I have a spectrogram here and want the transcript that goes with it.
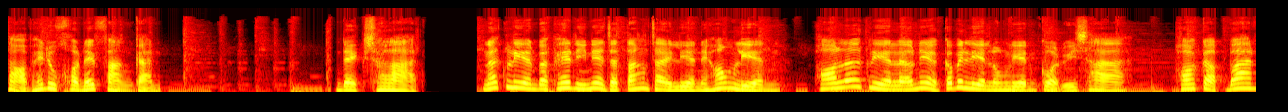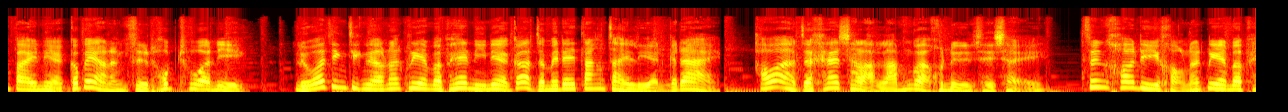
สอบให้ทุกคนได้ฟังกัน เด็กฉลาด นักเรียนประเภทนี้เนี่ยจะตั้งใจเรียนในห้องเรียน พอเลิกเรียนแล้วเนี่ยก็ไปเรียนโรงเรียนกวดวิชา พอกลับบ้านไปเนี่ยก็ไปอ่านหนังสือทบทวนอีก หรือว่าจริง ๆ แล้วนักเรียนประเภทนี้เนี่ยก็อาจจะไม่ได้ตั้งใจเรียนก็ได้ เขาอาจจะแค่ฉลาดล้ำกว่าคนอื่นเฉยๆ ซึ่งข้อดีของนักเรียนประเภ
